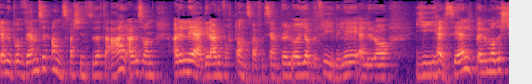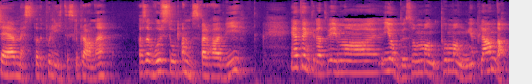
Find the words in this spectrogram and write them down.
jeg lurer på, Hvem sitt ansvar syns du dette er? Er det sånn, er det leger, er det vårt ansvar for eksempel, å jobbe frivillig eller å gi helsehjelp? Eller må det skje mest på det politiske planet? Altså, Hvor stort ansvar har vi? Jeg tenker at vi må jobbe mange, på mange plan, da.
